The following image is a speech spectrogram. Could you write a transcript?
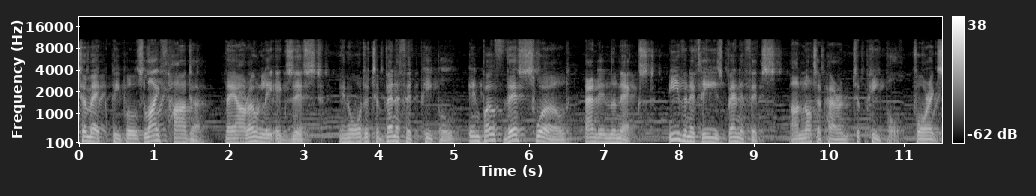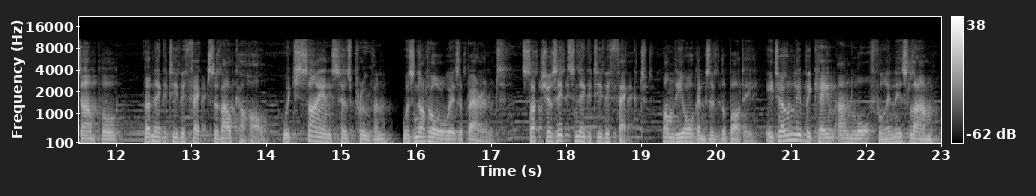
to make people's life harder, they are only exist in order to benefit people in both this world and in the next, even if these benefits are not apparent to people. For example, the negative effects of alcohol, which science has proven, was not always apparent, such as its negative effect on the organs of the body. It only became unlawful in Islam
